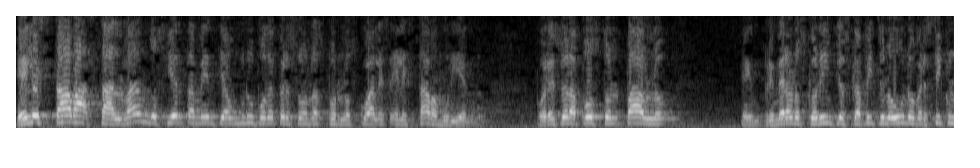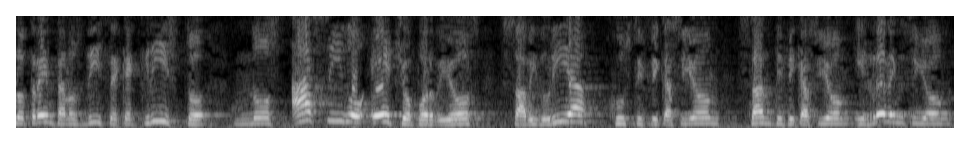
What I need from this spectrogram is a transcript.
Él estaba salvando ciertamente a un grupo de personas por los cuales Él estaba muriendo. Por eso el apóstol Pablo, en 1 Corintios capítulo 1, versículo 30, nos dice que Cristo nos ha sido hecho por Dios sabiduría, justificación, santificación y redención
